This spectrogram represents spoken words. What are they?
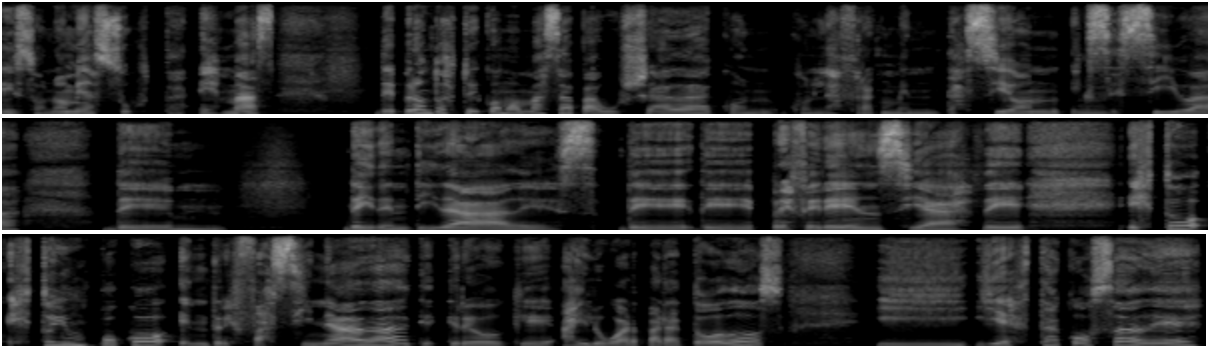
eso, no me asusta. Es más, de pronto estoy como más apabullada con, con la fragmentación excesiva de, mm, de identidades, de, de preferencias, de esto estoy un poco entre fascinada, que creo que hay lugar para todos, y, y esta cosa de,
